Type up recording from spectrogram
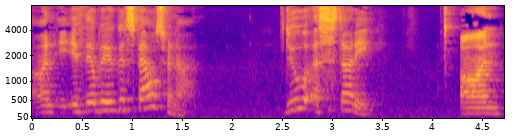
on if they'll be a good spouse or not. Do a study on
